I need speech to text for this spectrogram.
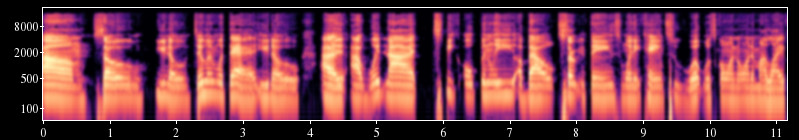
Um, so you know, dealing with that, you know, I I would not speak openly about certain things when it came to what was going on in my life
